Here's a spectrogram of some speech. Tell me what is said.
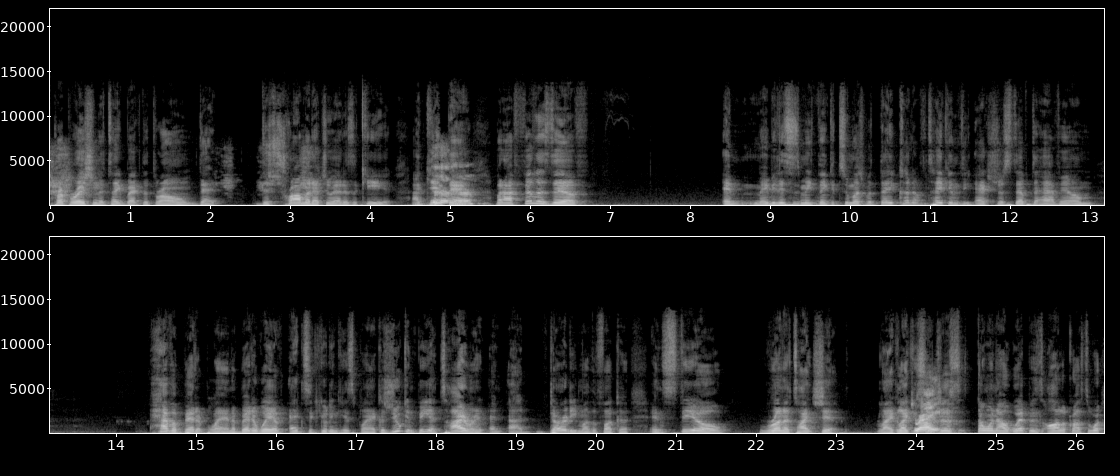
preparation to take back the throne. That this trauma that you had as a kid, I get uh-huh. that, but I feel as if, and maybe this is me thinking too much, but they could have taken the extra step to have him have a better plan, a better way of executing his plan. Because you can be a tyrant and a dirty motherfucker and still run a tight ship. Like, like you Right. said, just throwing out weapons all across the world.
